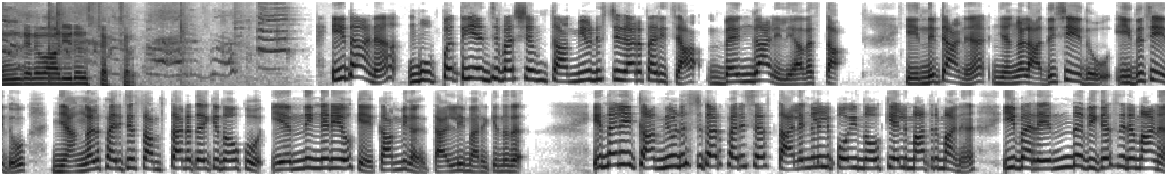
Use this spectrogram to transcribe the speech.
അംഗനവാടിയുടെ ഒരു സ്ട്രക്ചർ ഇതാണ് മുപ്പത്തിയഞ്ച് വർഷം കമ്മ്യൂണിസ്റ്റുകാർ ഭരിച്ച ബംഗാളിലെ അവസ്ഥ. എന്നിട്ടാണ് ഞങ്ങൾ അത് ചെയ്തു ഇത് ചെയ്തു ഞങ്ങൾ ഭരിച്ച സംസ്ഥാനത്തേക്ക് നോക്കൂ എന്നിങ്ങനെയൊക്കെ കമ്മികൾ തള്ളിമറിക്കുന്നത്. എന്നാൽ ഈ കമ്മ്യൂണിസ്റ്റുകാർ ഭരിച്ച സ്ഥലങ്ങളിൽ പോയി നോക്കിയാൽ മാത്രമാണ് ഇവർ എന്ത് വികസനമാണ്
